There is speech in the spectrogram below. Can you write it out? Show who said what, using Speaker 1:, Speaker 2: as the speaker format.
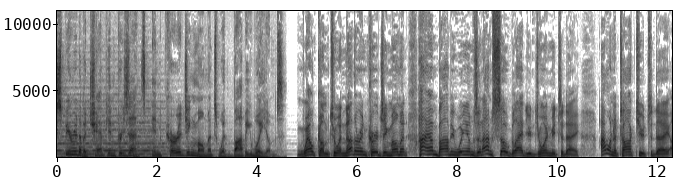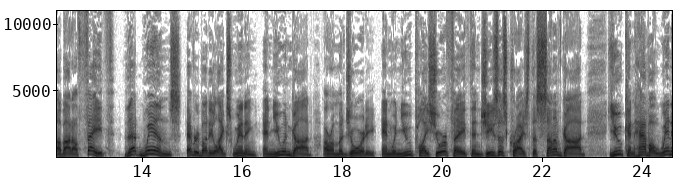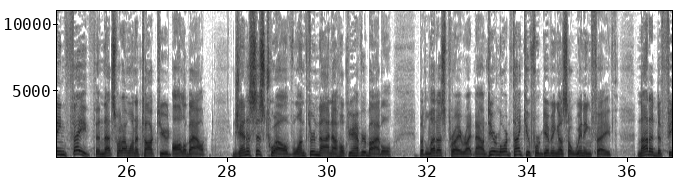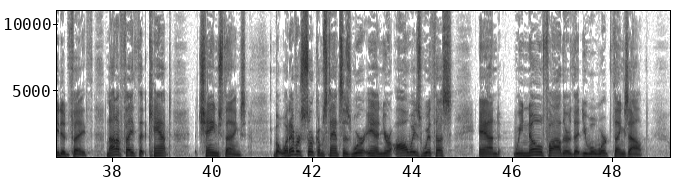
Speaker 1: Spirit of a Champion presents Encouraging Moments with Bobby Williams.
Speaker 2: Welcome to another encouraging moment. Hi, I'm Bobby Williams, and I'm so glad you joined me today. I want to talk to you today about a faith that wins. Everybody likes winning, and you and God are a majority. And when you place your faith in Jesus Christ, the Son of God, you can have a winning faith. And that's what I want to talk to you all about. Genesis 12, 1 through 9. I hope you have your Bible, but let us pray right now. Dear Lord, thank you for giving us a winning faith, not a defeated faith, not a faith that can't change things. But whatever circumstances we're in, you're always with us, and we know, Father, that you will work things out.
